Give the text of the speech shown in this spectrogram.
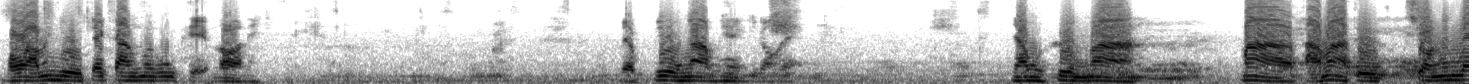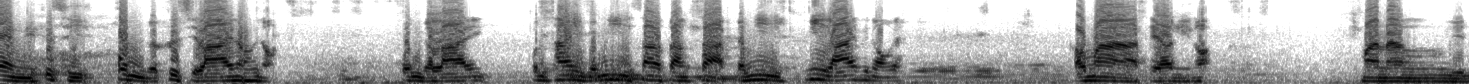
เพราะว่ามันอยู่ใจกลางเมืองกรุงเทพนอนนี่แบบวิวงามแห้งพี่น้องเลยยามคืนมา มาถามมาถึงช่วงแรกๆนี่คือสีคนก็คือสีร้ายเนาะพี่น้องคนก็ร้าย คนไทยก็มีชาวต่างชาติก็มีมีร้ายพี่น้องเลยเขามาแถวนี้เนาะมานั่งยิน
